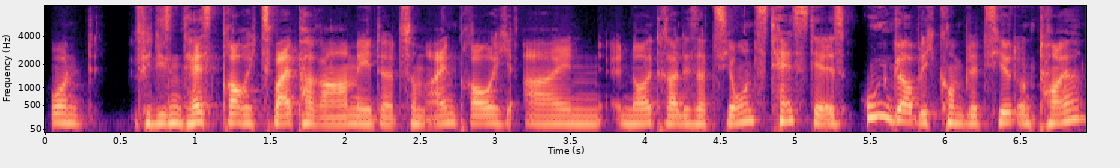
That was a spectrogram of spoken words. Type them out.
Und für diesen Test brauche ich zwei Parameter. Zum einen brauche ich einen Neutralisationstest, der ist unglaublich kompliziert und teuer.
